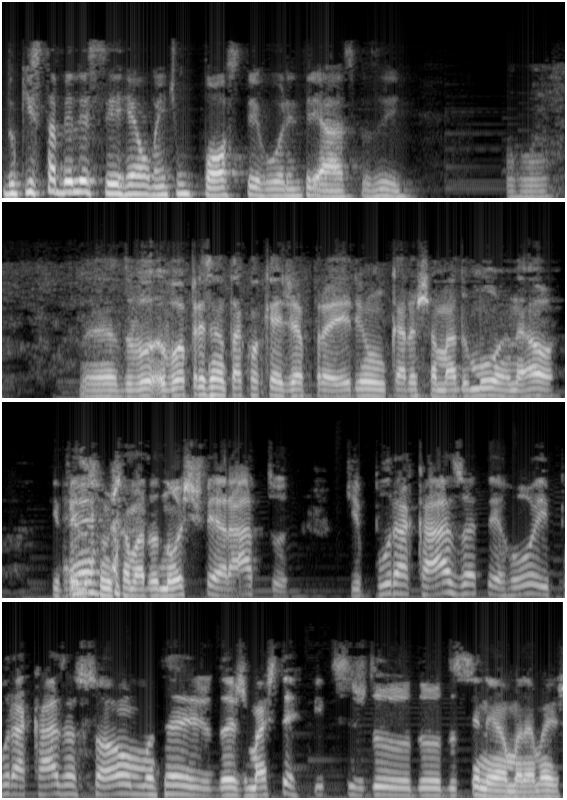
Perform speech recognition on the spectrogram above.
do que estabelecer realmente um pós-terror, entre aspas, aí. Uhum. É, eu, vou, eu vou apresentar qualquer dia pra ele um cara chamado Murnau, que fez É. um filme chamado Nosferato, que por acaso é terror e por acaso é só uma das, das masterpieces do, do, do cinema, né? Mas.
